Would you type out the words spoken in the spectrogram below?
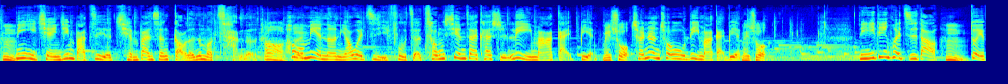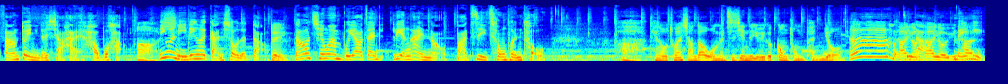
嗯，你以前已经把自己的前半生搞得那么惨了，哦，后面呢，你要为自己负责。从现在开始，立马改变。没错，承认错误，立马改变。没错，你一定会知道，嗯，对方对你的小孩好不好啊？因为你一定会感受得到。对，然后千万不要再恋爱脑，把自己冲昏头。啊，天哪！我突然想到，我们之间的有一个共同朋友啊。他有他有遇美女，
